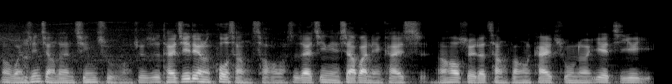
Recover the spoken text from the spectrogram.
哦，婉清讲得很清楚哦，就是台积电的扩厂潮嘛，是在今年下半年开始，然后随着厂房的开出呢，业绩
